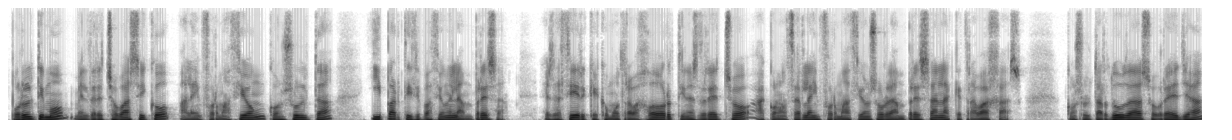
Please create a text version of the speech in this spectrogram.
Por último, el derecho básico a la información, consulta y participación en la empresa. Es decir, que como trabajador tienes derecho a conocer la información sobre la empresa en la que trabajas, consultar dudas sobre ella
